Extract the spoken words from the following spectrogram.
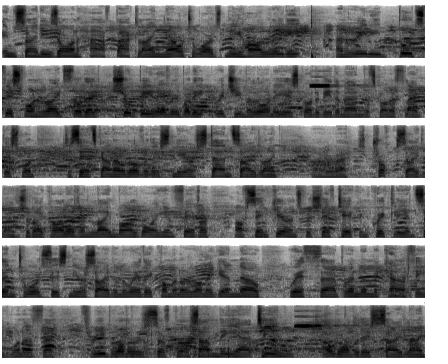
inside his own half back line. Now towards Mihal Reedy, and really boots this one right footed. Should beat everybody. Richie Maloney is going to be the man that's going to flag this one to say it's gone out over this near stand sideline, or uh, truck sideline, should I call it, and line ball going in favour of St. Kieran's, which they've taken quickly and sent towards this near side. And away they come on a run again now with uh, Brendan McCarthy, one of uh, three brothers, of course, on the uh, team out over this sideline.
